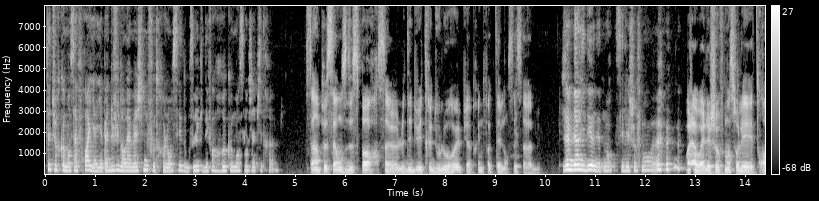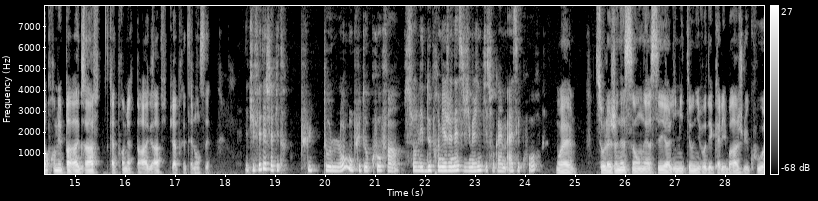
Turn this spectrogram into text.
tu sais, tu recommences à froid, il n'y a, pas de jus dans la machine, il faut te relancer. Donc c'est vrai que des fois, recommencer un chapitre. Euh. C'est un peu séance de sport. le début est très douloureux, et puis après, une fois que tu es lancé, ça va mieux. J'aime bien l'idée, honnêtement. C'est l'échauffement. Euh. voilà, ouais, l'échauffement sur les trois premiers paragraphes, quatre premiers paragraphes, puis après, tu es lancé. Et tu fais des chapitres plutôt longs ou plutôt courts? Enfin, sur les deux premiers jeunesse, j'imagine qu'ils sont quand même assez courts. Ouais, sur la jeunesse, on est assez euh, limité au niveau des calibrages. Du coup,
